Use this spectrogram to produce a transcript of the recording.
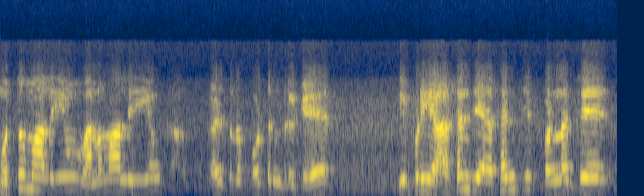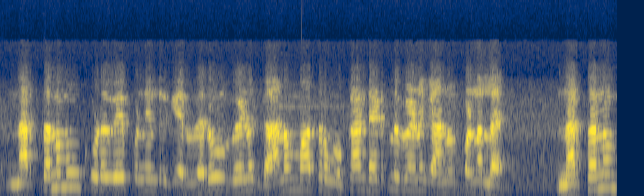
முத்துமாலையும் வனமாலையும் கழுத்துல போட்டுன்னு இருக்கு இப்படி அசைஞ்சு அசைஞ்சு பண்ணச்சு. நர்த்தனமும் கூடவே பண்ணிட்டு இருக்கேன் வெறும் வேணும் கானம் மாத்திரம் உட்காந்த இடத்துல வேணும் கானம் பண்ணல. நர்த்தனம்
